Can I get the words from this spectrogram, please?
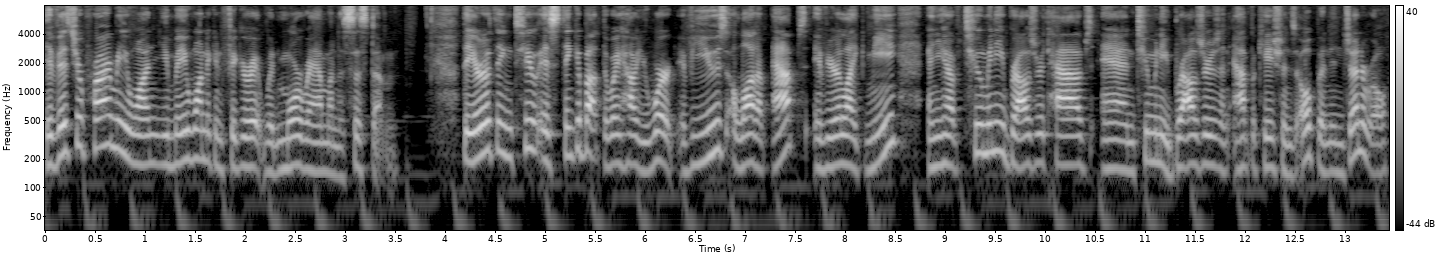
If it's your primary one, you may want to configure it with more RAM on the system. The other thing too is think about the way how you work. If you use a lot of apps, if you're like me and you have too many browser tabs and too many browsers and applications open in general,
